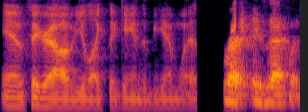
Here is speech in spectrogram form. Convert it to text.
and figure out if you like the game to begin with. Right, exactly.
